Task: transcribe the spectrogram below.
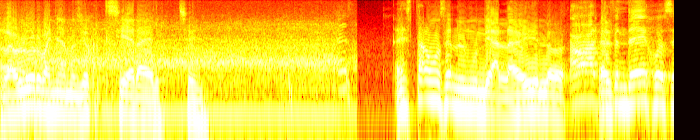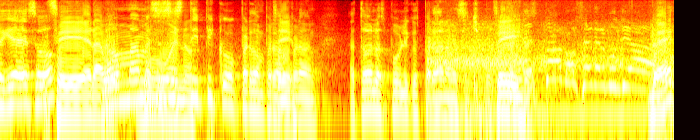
Raúl Urbañanos, yo creo que sí era él, sí. Estábamos en el mundial, ahí lo... Ah, qué es- pendejo, seguía eso. Sí, era No mames, muy eso bueno. es típico. Perdón, perdón, Sí. perdón. A todos los públicos, perdóname, si chico. Sí. ¡Estamos en el mundial! ¿Ves?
